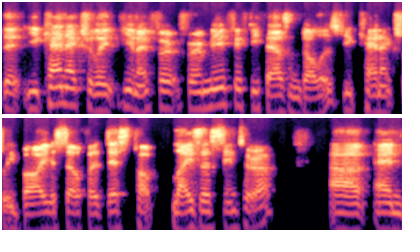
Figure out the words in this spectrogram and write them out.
there, you can actually, you know, for, for a mere fifty thousand dollars, you can actually buy yourself a desktop laser sinterer, uh, and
